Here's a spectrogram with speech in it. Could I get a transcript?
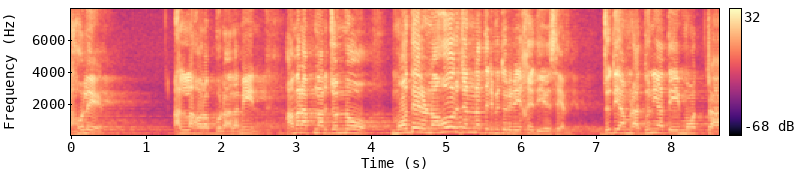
তাহলে আল্লাহ রাব্বুল আলমিন আমার আপনার জন্য মদের নহর জান্নাতের ভিতরে রেখে দিয়েছেন। যদি আমরা দুনিয়াতে এই মদটা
